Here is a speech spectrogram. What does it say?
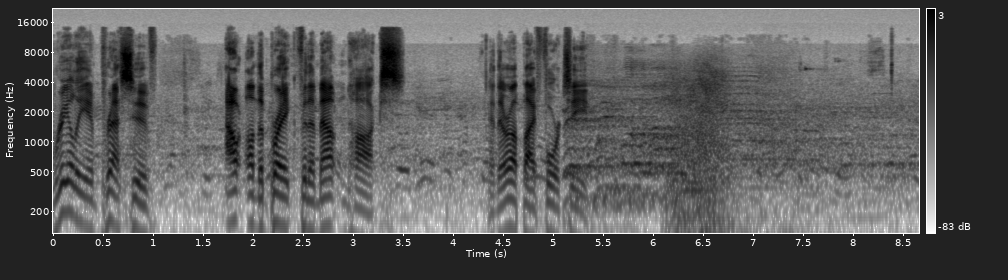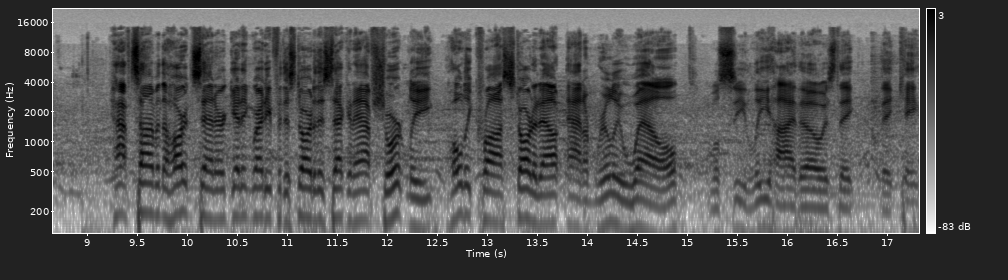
really impressive out on the break for the Mountain Hawks, and they're up by 14. Halftime in the Hart Center, getting ready for the start of the second half shortly. Holy Cross started out, Adam, really well. We'll see Lehigh, though, as they, they came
